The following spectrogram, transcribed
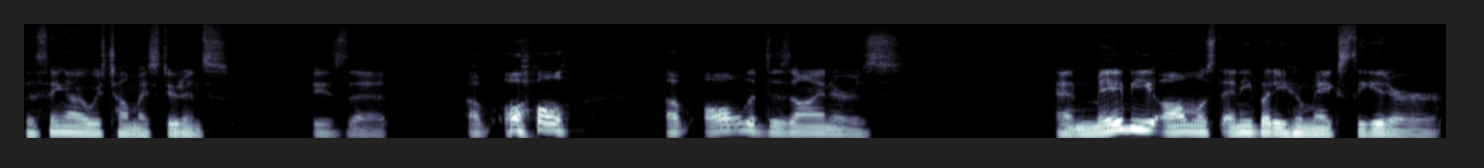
the thing I always tell my students is that of all of all the designers and maybe almost anybody who makes theater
